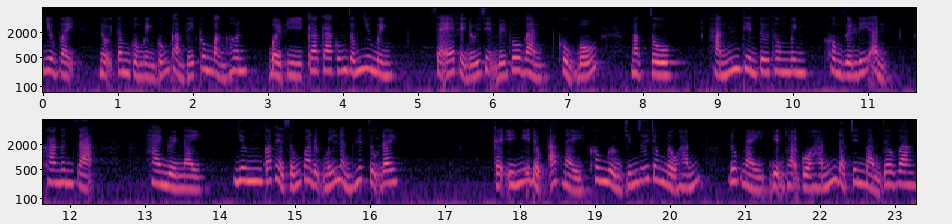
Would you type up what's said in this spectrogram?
như vậy nội tâm của mình cũng cảm thấy công bằng hơn, bởi vì ca ca cũng giống như mình, sẽ phải đối diện với vô vàn khủng bố, mặc dù hắn thiên tư thông minh, không dưới lý ẩn, Kha Ngân Dạ, hai người này nhưng có thể sống qua được mấy lần huyết tụ đây. Cái ý nghĩ độc ác này không ngừng chiếm giữ trong đầu hắn. Lúc này điện thoại của hắn đặt trên bàn reo vang,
